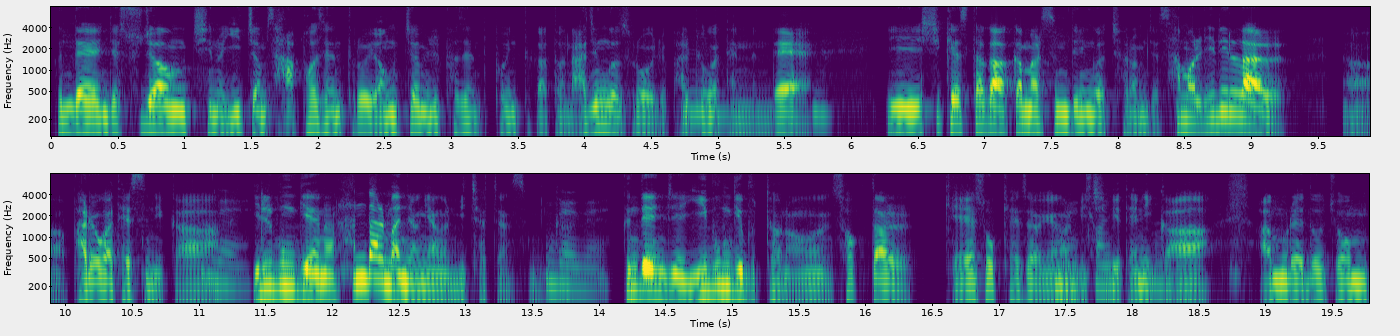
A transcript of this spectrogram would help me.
근데 이제 수정치는 2.4%로 0.1% 포인트가 더 낮은 것으로 발표가 음. 됐는데 음. 이 시캐스터가 아까 말씀드린 것처럼 이제 3월 1일 날 어, 발효가 됐으니까 네. 1분기에는 한 달만 영향을 미쳤지 않습니까? 네네. 근데 이제 2분기부터는 석 달 계속해서 영향을 네, 미치게 되니까 음. 아무래도 좀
